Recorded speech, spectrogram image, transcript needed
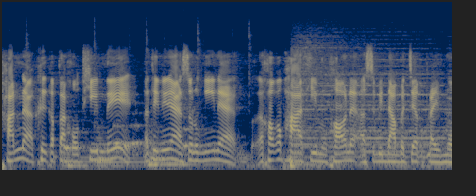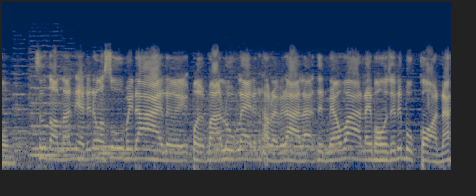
ฉันเนี่ยคือกัปตันของทีมนี้ แล้วทีนี้เนี่ยซุรุงี้เนี่ย แล้วเขาก็พาทีมของเขาเนี่ยอัศวินดำไปเจอกับไรมง ซึ่งตอนนั้นเนี่ยเรียกได้ว่าสู้ไม่ได้เลย เปิดมาลูกแรกนี่ก็ทำอะไรไม่ได้แล้ว ถึงแม้ว่าไรมงจะได้บุกก่อนนะ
